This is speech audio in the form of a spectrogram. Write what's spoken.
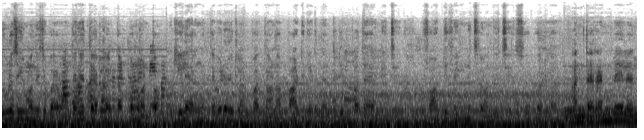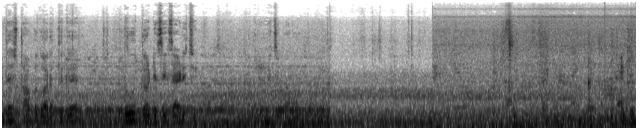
இவ்வளோ சீக்கிரமாக வந்துச்சு பாரு வந்ததே தெரில டப்புன்னு வந்துட்டோம். கீழே இறங்க வீடியோ எடுக்கலாம்னு பார்த்தா. ஆனால் பாட்டு கேட்டிருந்தேன் திடீர்னு பார்த்தா இறங்கிச்சு ஃபார்ட்டி ஃபைவ் மினிட்ஸில் வந்துச்சு. சூப்பரில் அந்த ரன்வேலேருந்து ஸ்டாப்புக்கு வரத்துக்கு டூ தேர்ட்டி சிக்ஸ் ஆகிடுச்சு நினச்சி பாருங்க. Thank you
